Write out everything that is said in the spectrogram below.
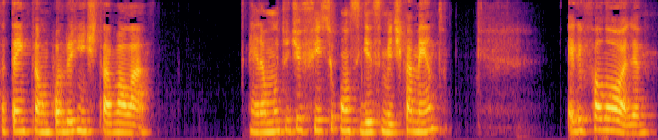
Até então, quando a gente estava lá, era muito difícil conseguir esse medicamento. Ele falou, olha,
